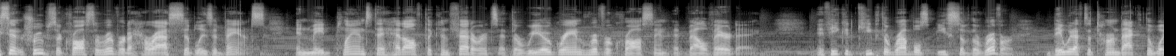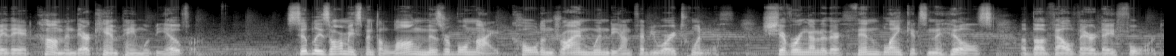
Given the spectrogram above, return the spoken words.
sent troops across the river to harass Sibley's advance, and made plans to head off the Confederates at the Rio Grande River crossing at Valverde. If he could keep the rebels east of the river, they would have to turn back the way they had come and their campaign would be over. Sibley's army spent a long, miserable night, cold and dry and windy, on February 20th, shivering under their thin blankets in the hills above Valverde Ford.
